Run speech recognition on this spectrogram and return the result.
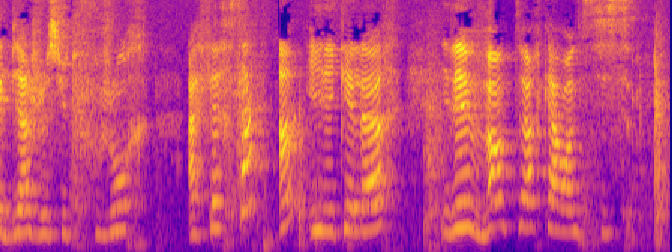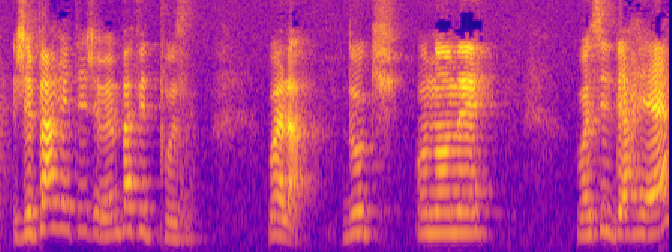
Eh bien je suis toujours à faire ça hein. Il est quelle heure? Il est 20h46 J'ai pas arrêté, j'ai même pas fait de pause. Voilà, donc on en est. Voici le derrière.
